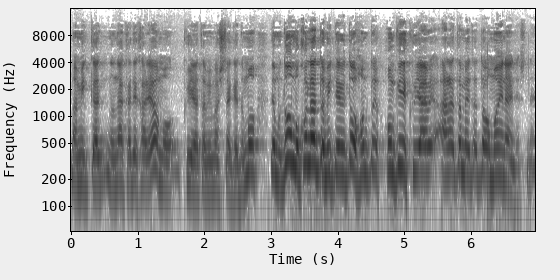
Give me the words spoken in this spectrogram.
まあ、3日の中で彼はもう悔い改めましたけれどもでもどうもこの後見てると本当に本気で悔い改めたとは思えないんですね。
